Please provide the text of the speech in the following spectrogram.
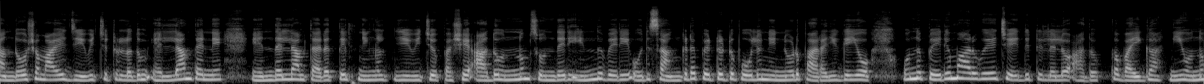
സന്തോഷമായി ജീവിച്ചിട്ടുള്ളതും എല്ലാം തന്നെ എന്തെല്ലാം തരത്തിൽ നിങ്ങൾ ജീവിച്ചു. പക്ഷേ അതൊന്നും സുന്ദരി ഇന്ന് വരെ ഒരു സങ്കടപ്പെട്ടിട്ട് പോലും നിന്നോട് പറയുകയോ ഒന്ന് പെരുമാറുകയോ ചെയ്തിട്ടില്ലല്ലോ. അതൊക്കെ വൈക നീ ഒന്ന്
